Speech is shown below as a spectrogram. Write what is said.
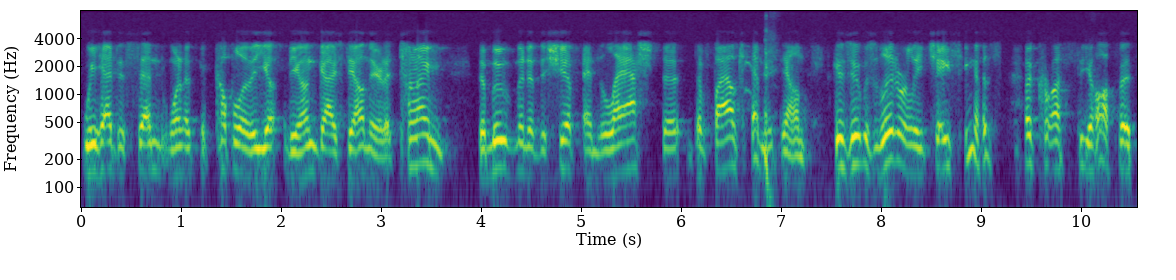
we had to send one of a couple of the, the young guys down there to time the movement of the ship and lash the, the file cabinet down because it was literally chasing us across the office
